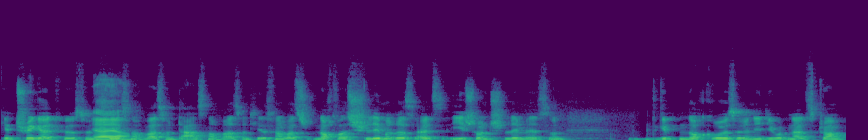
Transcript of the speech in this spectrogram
getriggert wirst und ja, hier ja. ist noch was und da ist noch was und hier ist noch was, noch was Schlimmeres, als eh schon schlimm ist und es gibt einen noch größeren Idioten als Trump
